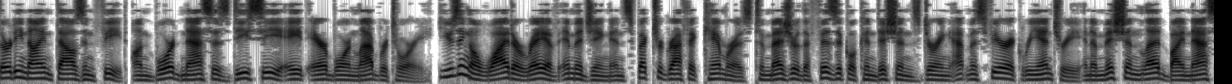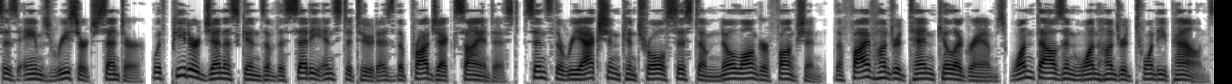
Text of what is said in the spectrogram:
39,000 feet on board NASA's DC-8 Airborne Laboratory, using a wide array of imaging and spectrographic cameras to measure the physical conditions during atmospheric reentry in a mission led by NASA's Ames Research Center, with Peter Jenniskens of the SETI Institute as the project scientist. Since the reaction control system no longer functioned, the 510 kilograms (1,120 pounds)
